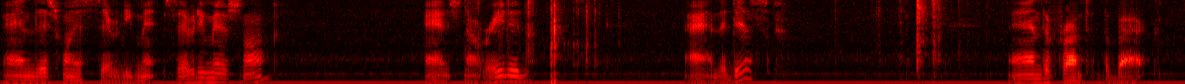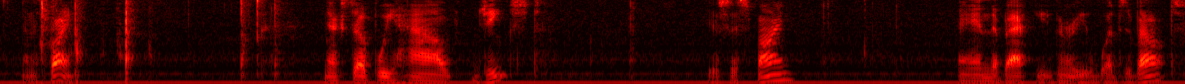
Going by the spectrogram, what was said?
And this one is 70, mi 70 minutes long. And it's not rated. And the disc. And the front, the back, and the spine. Next up we have Jinxed. Here's the spine. And the back you can read what it's about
